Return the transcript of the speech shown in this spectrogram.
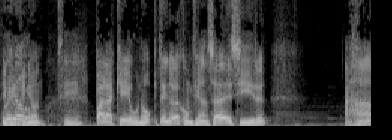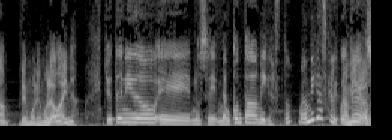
En mi Pero- opinión. Sí. Para que uno tenga la confianza de decir, ajá, demoremos la vaina. Yo he tenido, eh, no sé, me han contado amigas, ¿no? Amigas que le cuentan Amigas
